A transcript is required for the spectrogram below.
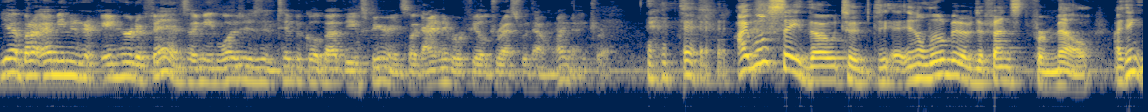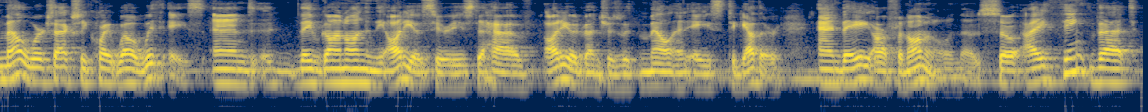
yeah, but I mean, in her, in her defense, I mean, what isn't typical about the experience? Like, I never feel dressed without my nitro. I will say though, to, to in a little bit of defense for Mel, I think Mel works actually quite well with Ace, and uh, they've gone on in the audio series to have audio adventures with Mel and Ace together, and they are phenomenal in those. So I think that.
